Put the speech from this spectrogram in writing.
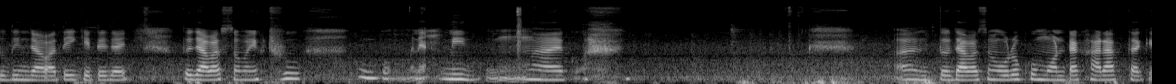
দুদিন যাওয়াতেই কেটে যায়। তো যাওয়ার সময় একটু মানে তো যাওয়ার সময় ওরও খুব মনটা খারাপ থাকে।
